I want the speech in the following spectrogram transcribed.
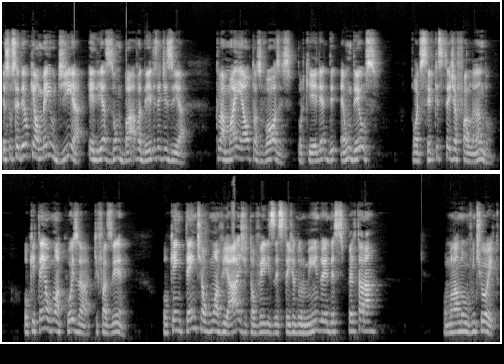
E sucedeu que ao meio-dia Elias zombava deles e dizia: Clamai em altas vozes, porque ele é, de, é um Deus. Pode ser que esteja falando, ou que tenha alguma coisa que fazer, ou quem tente alguma viagem, talvez esteja dormindo e despertará. Vamos lá no 28.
